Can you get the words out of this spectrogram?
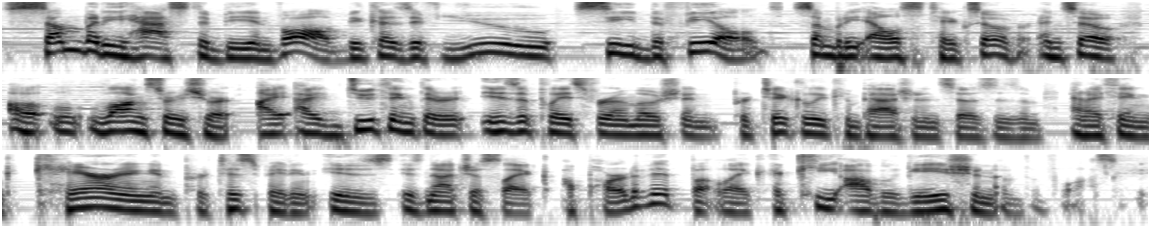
Somebody has to be involved because if you cede the field, somebody else takes over. And so, uh, long story short, I, I do think there is a place for emotion, particularly compassion and Stoicism, and I think caring and participating is is not just like a part of it, but like a key obligation of the philosophy.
